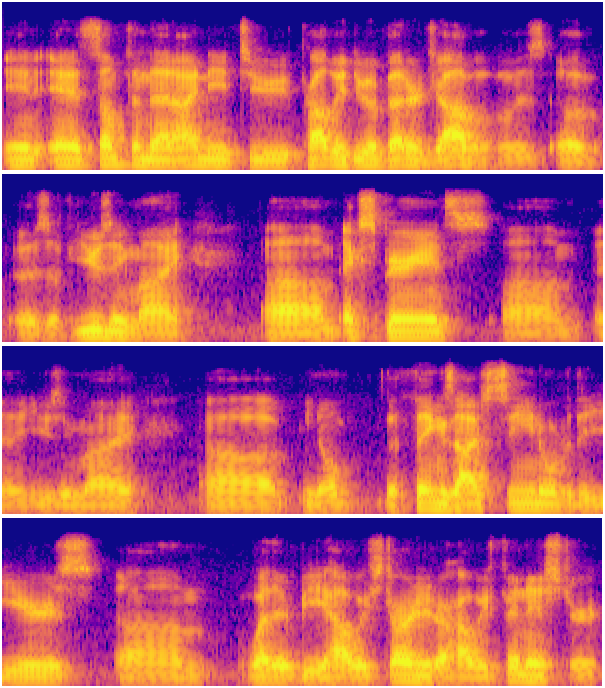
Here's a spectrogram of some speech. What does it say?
and, and it's something that I need to probably do a better job of is of, is of using my um, experience, um, uh, using my uh, you know the things I've seen over the years, um, whether it be how we started or how we finished, or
